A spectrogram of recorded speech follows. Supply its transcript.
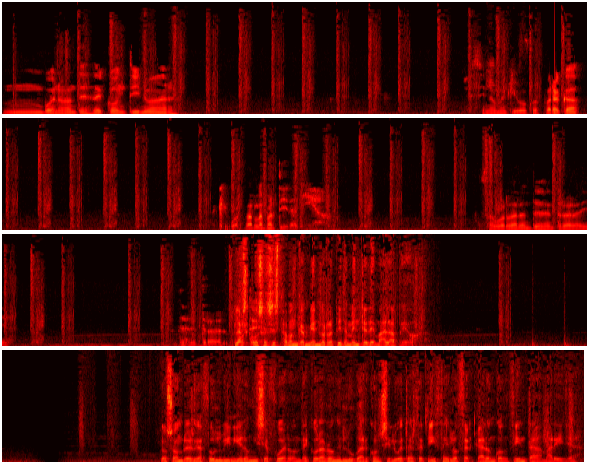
Mm, bueno, antes de continuar... Si no me equivoco es para acá. Hay que guardar la partida, tío. Vamos a guardar antes de entrar ahí. Antes de entrar al Las cosas estaban cambiando rápidamente de mal a peor. Los hombres de azul vinieron y se fueron, decoraron el lugar con siluetas de tiza y lo cercaron con cinta amarilla.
